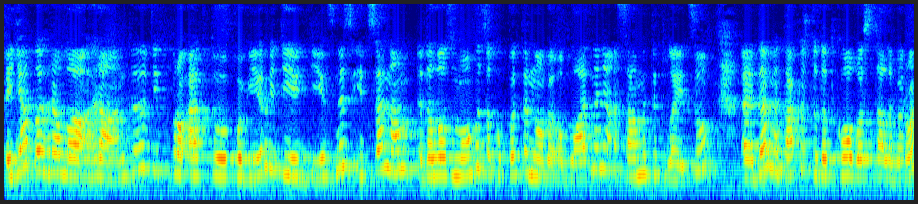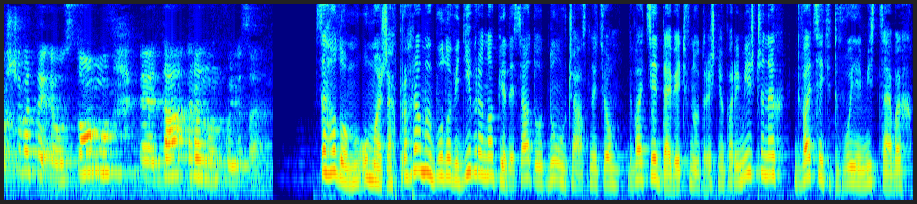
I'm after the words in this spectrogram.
Я виграла грант від проекту Повір від «Дія бізнес, і це нам дало змогу закупити нове обладнання, а саме теплицю, е, де ми також додатково стали вирощувати еустому е, та ранункулюзи. Загалом у межах програми було відібрано 51 учасницю, 29 внутрішньопереміщених, 22 місцевих.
